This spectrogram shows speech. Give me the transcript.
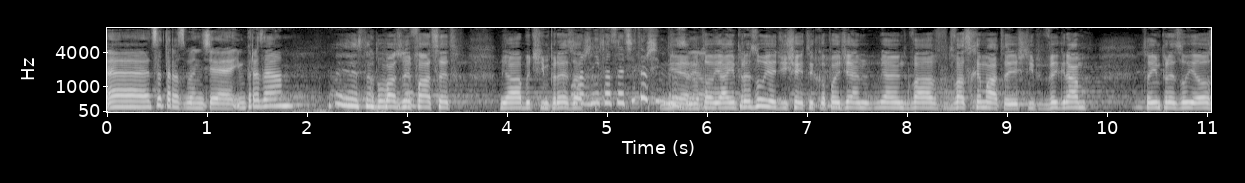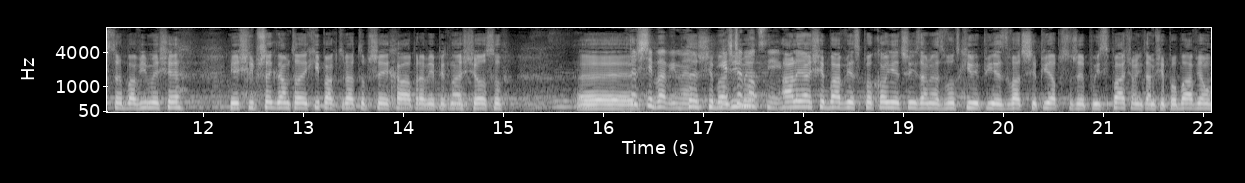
E, co teraz będzie? Impreza? Ja jestem poważny facet, miała być impreza. Poważni faceci też imprezują. Nie, no to ja imprezuję dzisiaj, tylko powiedziałem, miałem dwa, dwa schematy. Jeśli wygram, to imprezuję ostro, bawimy się. Jeśli przegram, to ekipa, która tu przyjechała, prawie 15 osób. E, Też się bawimy. Też się bawimy, Jeszcze mocniej. ale ja się bawię spokojnie, czyli zamiast wódki wypiję z 2-3 piwa, po prostu, żeby pójść spać, oni tam się pobawią,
